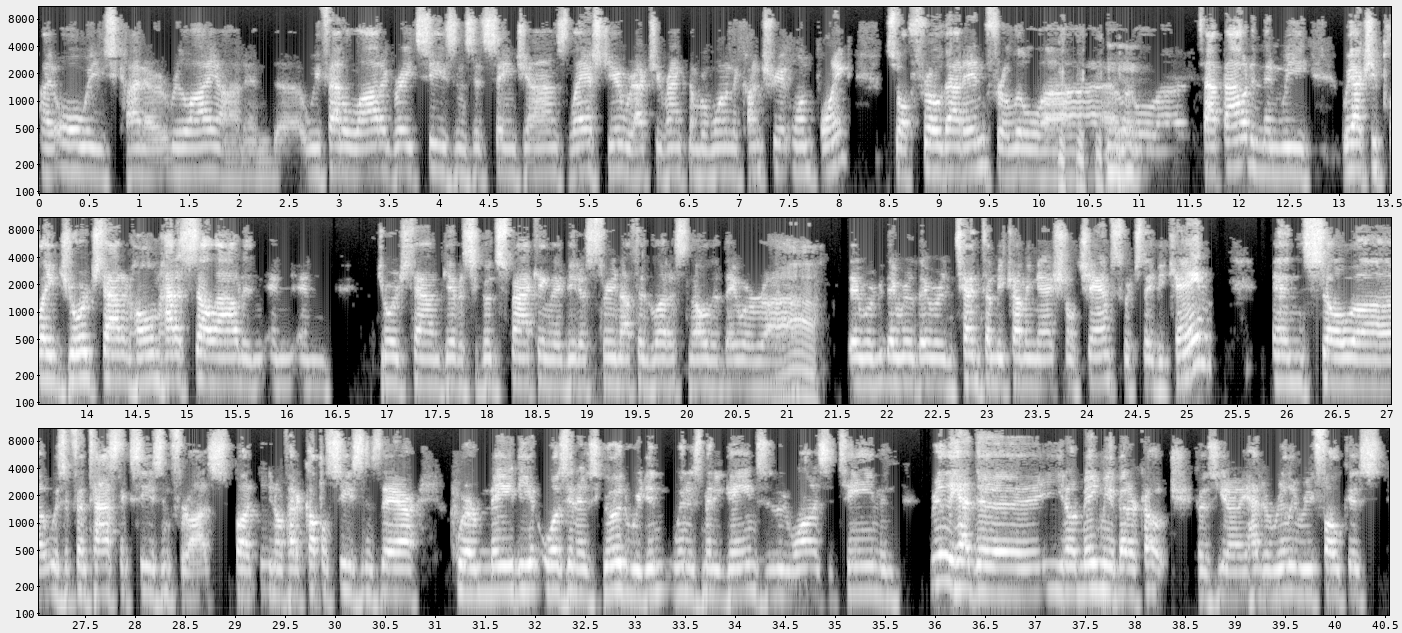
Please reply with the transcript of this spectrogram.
I always kind of rely on. And uh, we've had a lot of great seasons at St. John's. Last year, we are actually ranked number one in the country at one point. So I'll throw that in for a little, uh, a little uh, tap out. And then we we actually played Georgetown at home, had a sellout, and and, and Georgetown gave us a good smacking. They beat us three nothing. Let us know that they were uh, wow they were they were they were intent on becoming national champs, which they became. And so uh, it was a fantastic season for us. But you know, I've had a couple seasons there where maybe it wasn't as good. We didn't win as many games as we want as a team, and really had to you know made me a better coach because you know you had to really refocus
